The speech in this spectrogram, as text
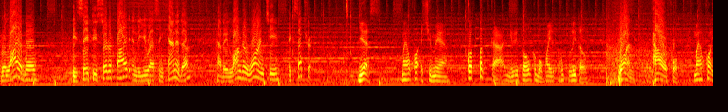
reliable, be safety certified in the US and Canada, have a longer warranty, etc. Yes, máy hút khói Air có tất cả những yếu tố của một máy hút lý tưởng. 1. Powerful. Máy hút khói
